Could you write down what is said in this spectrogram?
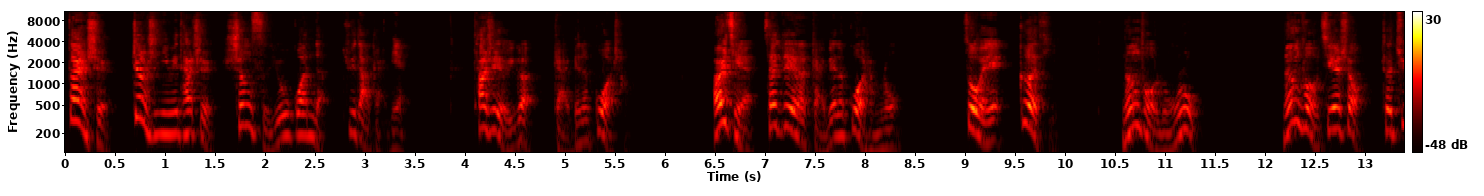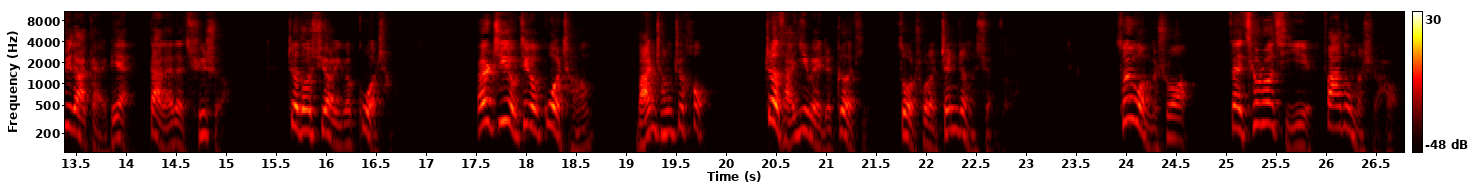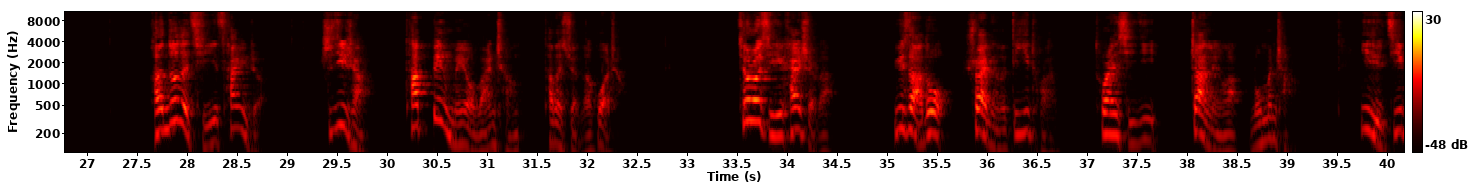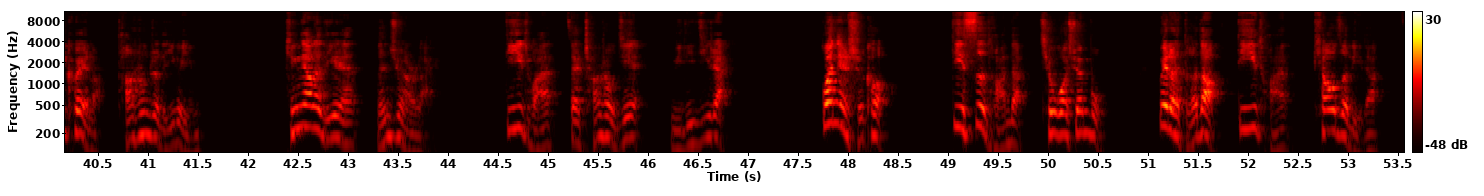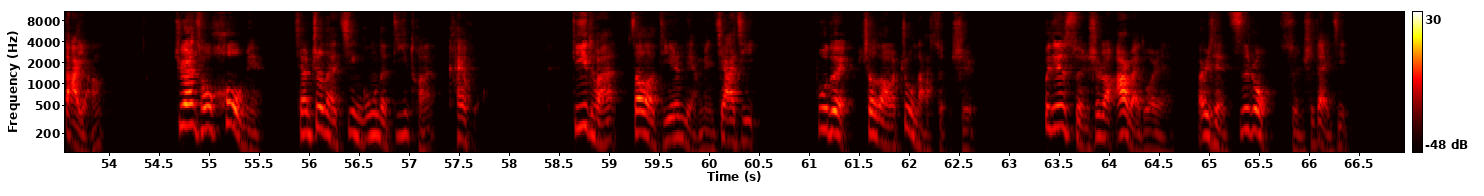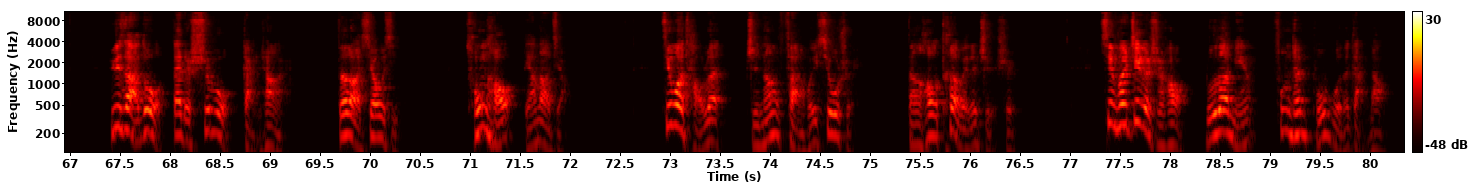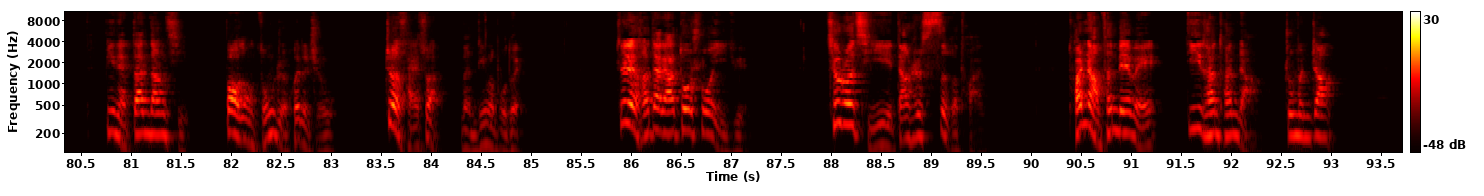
但是正是因为它是生死攸关的巨大改变。它是有一个改变的过程，而且在这个改变的过程中，作为个体能否融入，能否接受这巨大改变带来的取舍，这都需要一个过程。而只有这个过程完成之后，这才意味着个体做出了真正的选择。所以，我们说，在秋收起义发动的时候，很多的起义参与者，实际上他并没有完成他的选择过程。秋收起义开始了，于萨杜率领的第一团突然袭击，占领了龙门场，一举击溃了唐生智的一个营。平江的敌人闻讯而来，第一团在长寿街与敌激战。关键时刻，第四团的邱国宣布，为了得到第一团挑子里的大洋，居然从后面向正在进攻的第一团开火。第一团遭到敌人两面夹击，部队受到了重大损失。不仅损失了二百多人，而且辎重损失殆尽。于萨杜带着师部赶上来，得到消息，从头凉到脚。经过讨论，只能返回修水，等候特委的指示。幸亏这个时候，卢德明风尘仆仆地赶到，并且担当起暴动总指挥的职务，这才算稳定了部队。这里和大家多说一句：秋收起义当时四个团，团长分别为第一团团长钟文章。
